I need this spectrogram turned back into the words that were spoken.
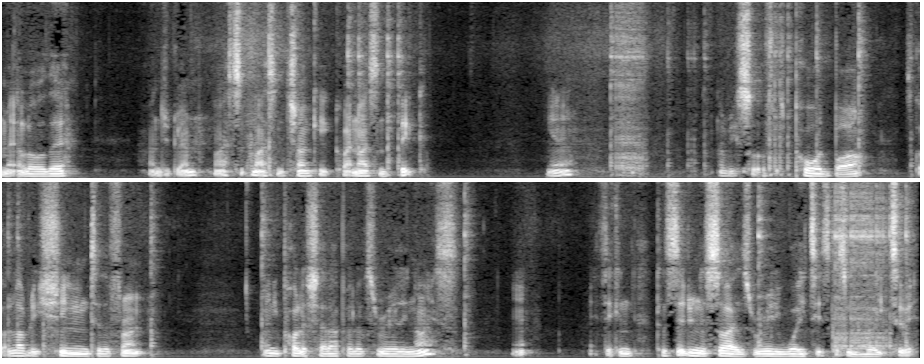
Metalor there. 100 gram. Nice, nice and chunky, quite nice and thick you know. Lovely sort of poured bar. It's got a lovely sheen to the front. When you polish that up, it looks really nice. Yeah, they can, considering the size, really weighty. It's got some weight to it.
